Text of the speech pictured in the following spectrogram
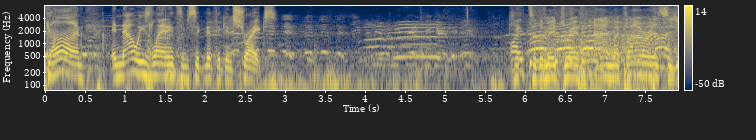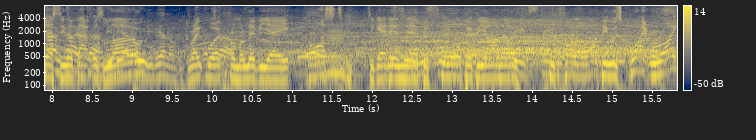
gone, and now he's landing some significant strikes. Kick to the midriff, and McLaren is suggesting that that was low. Great work from Olivier Coste to get in there before Bibiano could follow up. He was quite right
